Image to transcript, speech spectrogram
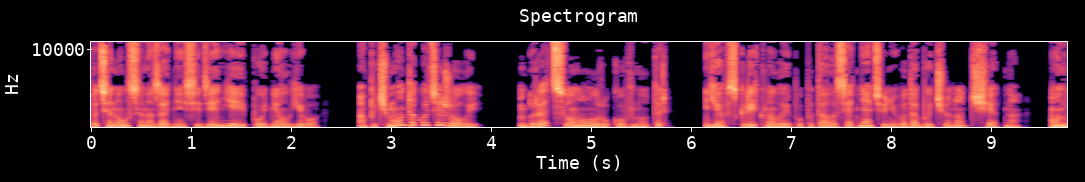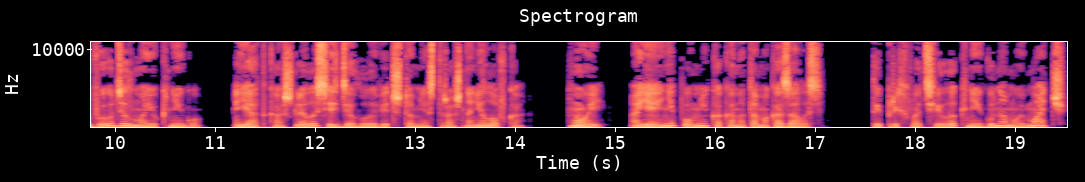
потянулся на заднее сиденье и поднял его. А почему он такой тяжелый? Брэд сунул руку внутрь. Я вскрикнула и попыталась отнять у него добычу, но тщетно. Он выудил мою книгу. Я откашлялась и сделала вид, что мне страшно неловко. «Ой, а я и не помню, как она там оказалась». «Ты прихватила книгу на мой матч»,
